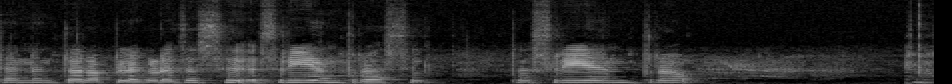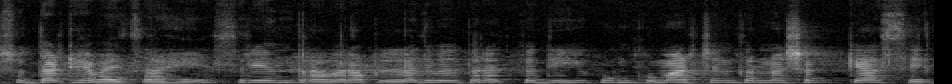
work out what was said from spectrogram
त्यानंतर आपल्याकडे जर श्री श्रीयंत्र असेल तर श्रीयंत्र सुद्धा ठेवायचं आहे. श्रीयंत्रावर आपल्याला दिवसभरात कधीही कुंकुमार्चन करणं शक्य असेल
